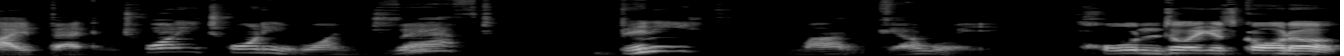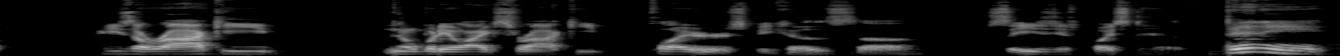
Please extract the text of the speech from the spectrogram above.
hype back in 2021 draft. Benny Montgomery. Hold until he gets called up. He's a Rocky. Nobody likes Rocky players because uh, it's the easiest place to hit. Benny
